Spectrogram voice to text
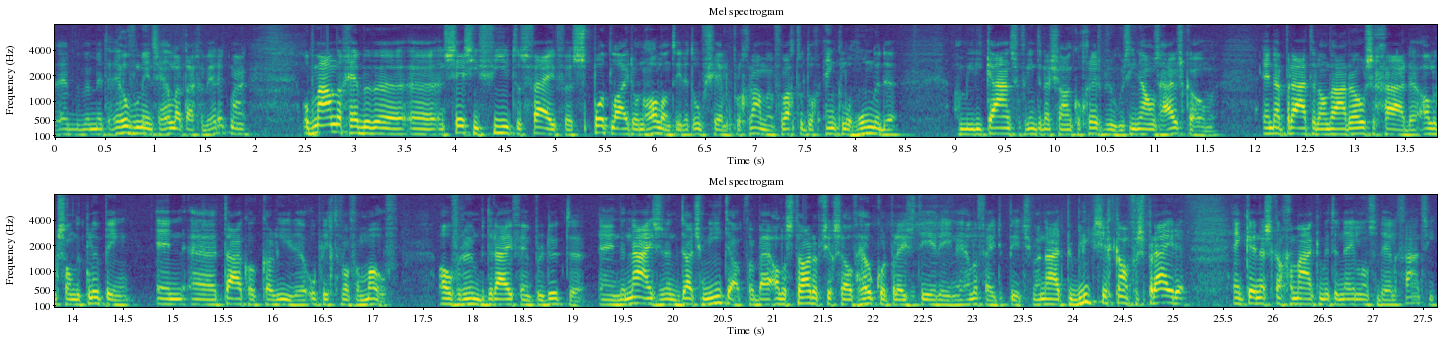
hebben we met heel veel mensen heel hard aan gewerkt. Maar op maandag hebben we uh, een sessie 4 tot 5 uh, Spotlight on Holland in het officiële programma. We verwachten toch enkele honderden Amerikaanse of internationale congresbezoekers die naar ons huis komen. En daar praten dan Daan Rozengaarde, Alexander Klupping en uh, Taco Kalir, de oprichter van Van Moof, over hun bedrijven en producten. En daarna is er een Dutch Meetup, waarbij alle start-ups zichzelf heel kort presenteren in een elevator pitch. Waarna het publiek zich kan verspreiden en kennis kan gaan maken met de Nederlandse delegatie.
